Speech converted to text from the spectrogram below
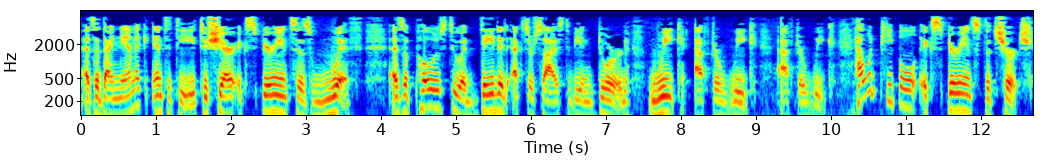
as a dynamic entity to share experiences with, as opposed to a dated exercise to be endured week after week after week? How would people experience the church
